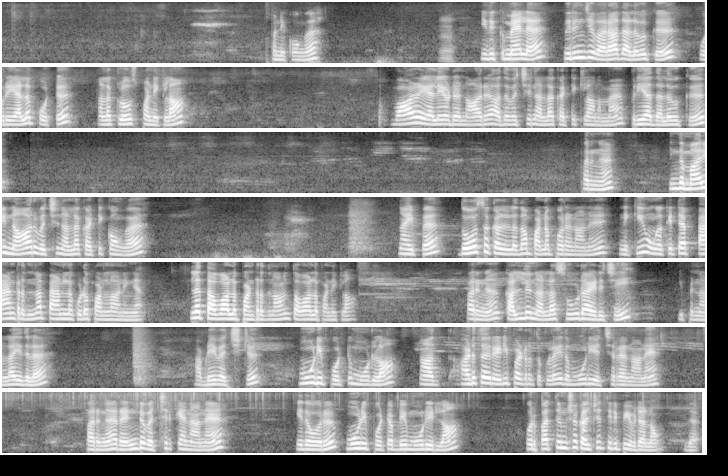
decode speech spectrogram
பண்ணிக்கோங்க. இதுக்கு மேலே பிரிஞ்சு வராத அளவுக்கு ஒரு இலை போட்டு நல்லா க்ளோஸ் பண்ணிக்கலாம். வாழை இலையோட நார் அதை வச்சு நல்லா கட்டிக்கலாம் நம்ம பிரியாத அளவுக்கு. பாருங்க இந்த மாதிரி நார் வச்சு நல்லா கட்டிக்கோங்க. நான் இப்போ தோசைக்கல்லில் தான் பண்ண போகிறேன் நான். இன்றைக்கி உங்ககிட்ட பேன் இருந்ததுன்னா பேனில் கூட பண்ணலாம் நீங்கள் இல்லை தவாவில் பண்ணுறதுனாலும் தவாவில் பண்ணிக்கலாம். பாருங்கள் கல் நல்லா சூடாயிடுச்சு. இப்போ நல்லா இதில் அப்படியே வச்சுட்டு மூடி போட்டு மூடலாம். நான் அடுத்த ரெடி பண்ணுறதுக்குள்ளே இதை மூடி வச்சிடறேன் நான். பாருங்கள் ரெண்டு வச்சுருக்கேன் நான். இதை ஒரு மூடி போட்டு அப்படியே மூடிடலாம். ஒரு பத்து நிமிஷம் கழித்து திருப்பி விடணும் இதை.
